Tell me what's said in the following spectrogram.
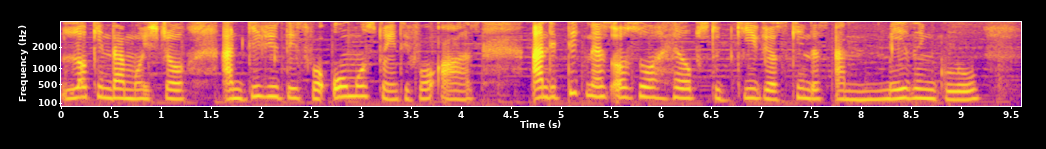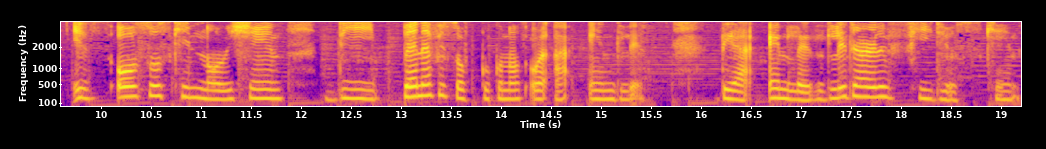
lock in that moisture and give you this for almost 24 hours and the thickness also helps to give your skin this amazing glow. It's also skin nourishing. The benefits of coconut oil are endless. They are endless. It literally feed your skin.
